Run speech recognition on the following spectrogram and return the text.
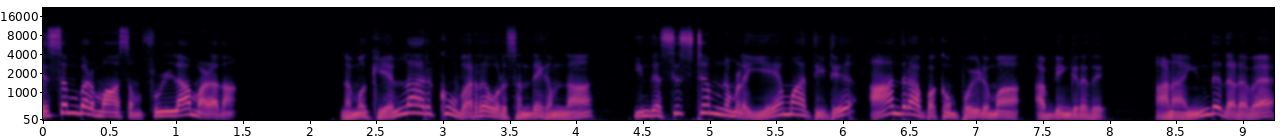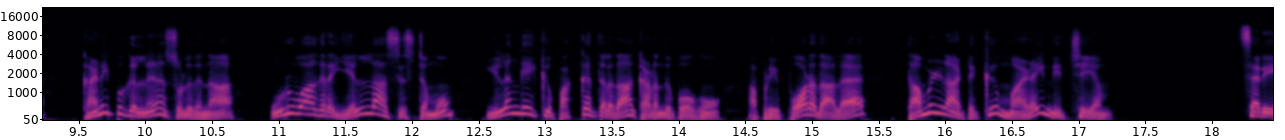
டிசம்பர் மாசம் ஃபுல்லா மழை தான் நமக்கு எல்லாருக்கும் வர்ற ஒரு சந்தேகம்தான் இந்த சிஸ்டம் நம்மள ஏமாத்திட்டு ஆந்திரா பக்கம் போயிடுமா அப்படிங்கிறது. ஆனா இந்த தடவை கணிப்புகள் என்ன சொல்லுதுன்னா உருவாகிற எல்லா சிஸ்டமும் இலங்கைக்கு பக்கத்துல தான் கடந்து போகும். அப்படி போறதால தமிழ்நாட்டுக்கு மழை நிச்சயம். சரி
